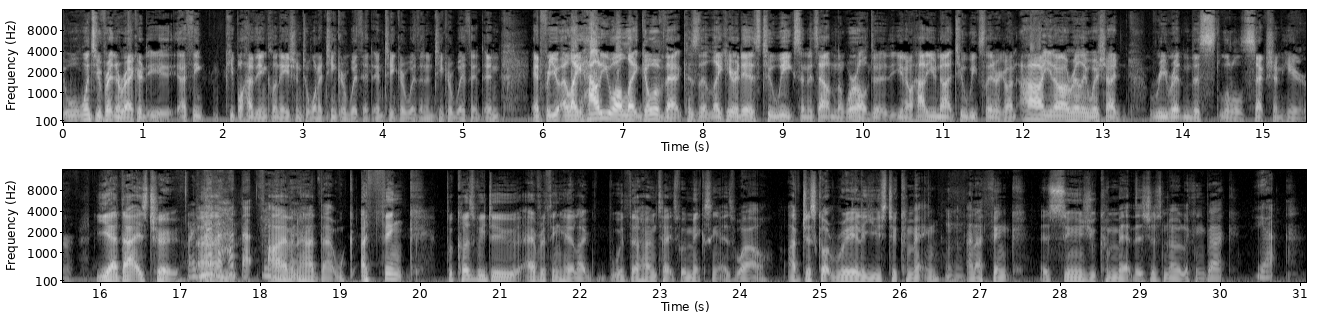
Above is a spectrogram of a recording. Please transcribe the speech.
once you've written a record, I think people have the inclination to want to tinker with it and tinker with it and tinker with it. And and for you, like, how do you all let go of that? Because like here it is, two weeks, and it's out in the world. Uh, you know, how do you not two weeks later going, ah, oh, you know, I really wish I'd rewritten this little section here. Yeah, that is true. I've um, never had that. Feeling, I haven't had that. I think because we do everything here, like with the home tapes, we're mixing it as well. I've just got really used to committing, mm-hmm. and I think as soon as you commit, there's just no looking back. Yeah.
